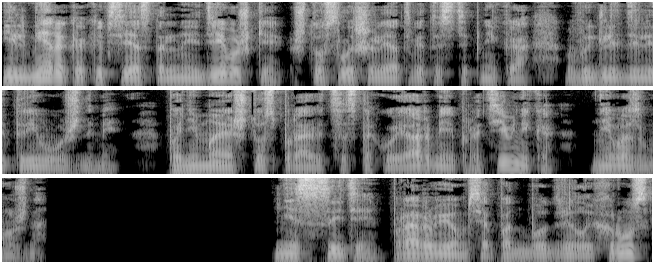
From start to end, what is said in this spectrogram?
Ильмера, как и все остальные девушки, что слышали ответы степняка, выглядели тревожными, понимая, что справиться с такой армией противника невозможно. «Не ссыте, прорвемся», — подбодрил их Рус,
